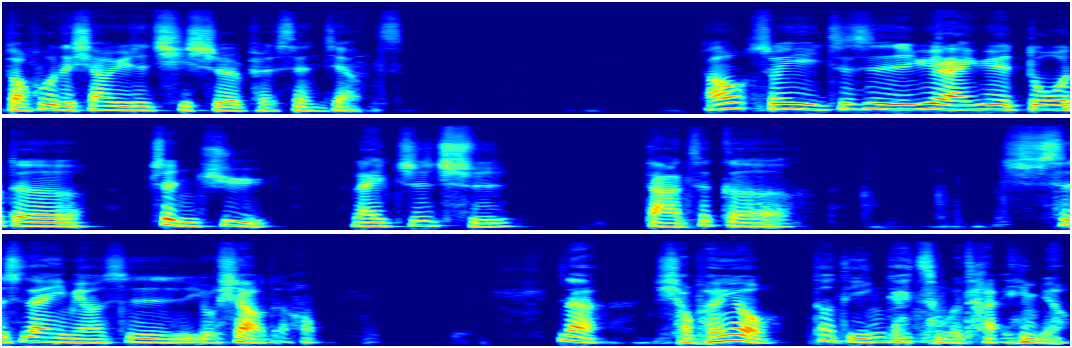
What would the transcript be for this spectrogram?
保护的效益是七十二 percent 这样子。好，所以这是越来越多的证据。来支持打这个次世代疫苗是有效的哈。那小朋友到底应该怎么打疫苗？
